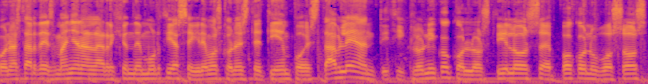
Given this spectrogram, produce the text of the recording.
Buenas tardes. Mañana en la región de Murcia seguiremos con este tiempo estable, anticiclónico, con los cielos eh, poco nubosos,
